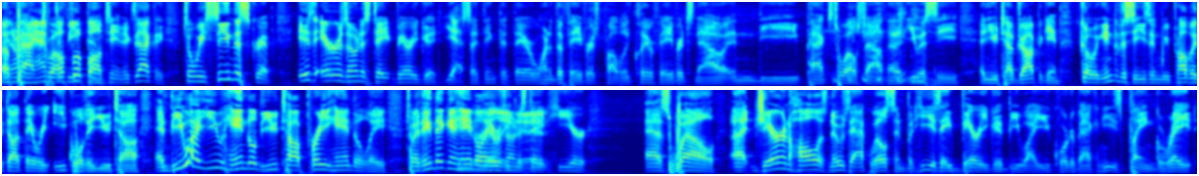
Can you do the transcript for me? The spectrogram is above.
A Pac-12 football them. team, exactly. So we've seen the script. Is Arizona State very good? Yes, I think that they are one of the favorites, probably clear favorites now in the Pac 12 South now that USC and Utah dropped a game. Going into the season, we probably thought they were equal to Utah, and BYU handled Utah pretty handily. So I think they can They handle really Arizona did. State here as well. Uh, Jaren Hall is no Zach Wilson, but he is a very good BYU quarterback, and he's playing great.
